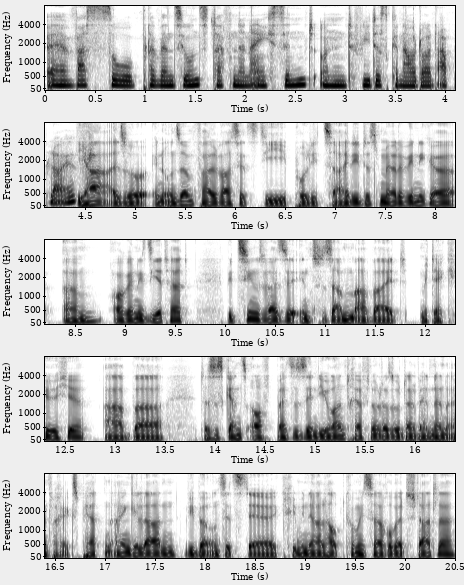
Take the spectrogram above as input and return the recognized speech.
äh, was so Präventionstreffen dann eigentlich sind und wie das genau dort abläuft? Ja, also in unserem Fall war es jetzt die Polizei, die das mehr oder weniger ähm, organisiert hat, beziehungsweise in Zusammenarbeit mit der Kirche. Aber das ist ganz oft bei so Seniorentreffen oder so, dann werden dann einfach Experten eingeladen, wie bei uns jetzt der Kriminalhauptkommissar Robert Stadler,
